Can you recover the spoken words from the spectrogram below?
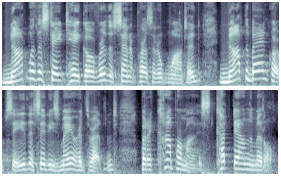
Not with a state takeover the Senate president wanted, not the bankruptcy the city's mayor had threatened, but a compromise cut down the middle.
